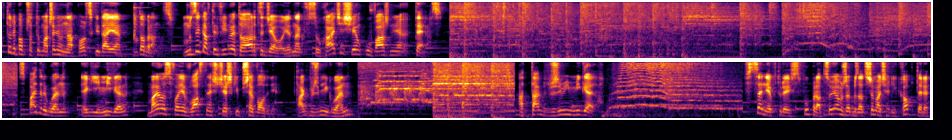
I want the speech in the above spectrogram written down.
który po przetłumaczeniu na polski daje dobranoc. Muzyka w tym filmie to arcydzieło, jednak wsłuchajcie się uważnie teraz. Spider-Gwen, jak i Miguel, mają swoje własne ścieżki przewodnie. Tak brzmi Gwen, a tak brzmi Miguela. W scenie, w której współpracują, żeby zatrzymać helikopter,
